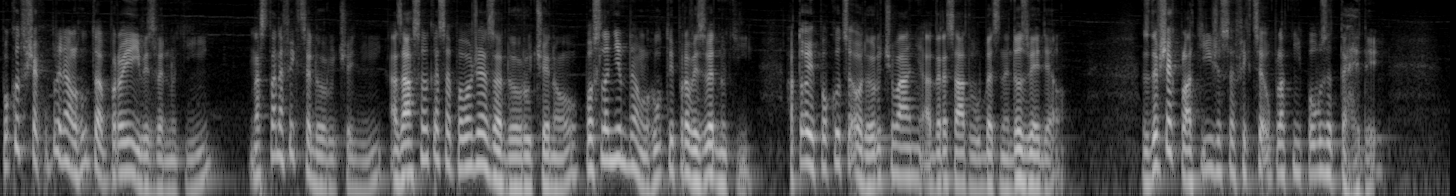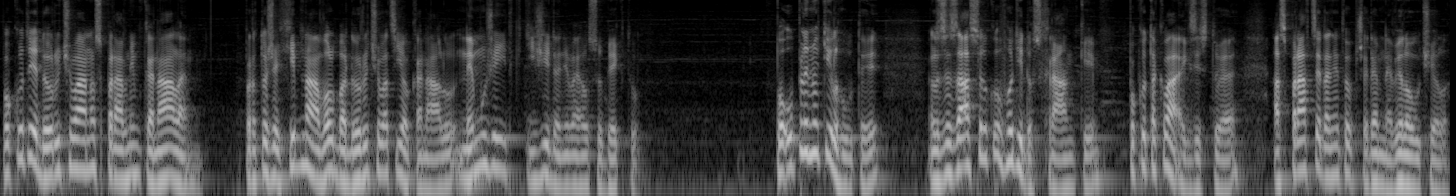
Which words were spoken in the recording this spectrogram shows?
Pokud však uplyne lhuta pro její vyzvednutí, nastane fikce doručení a zásilka se považuje za doručenou posledním dnem lhuty pro vyzvednutí, a to i pokud se o doručování adresát vůbec nedozvěděl. Zde však platí, že se fikce uplatní pouze tehdy, pokud je doručováno správným kanálem, protože chybná volba doručovacího kanálu nemůže jít k tíži daňového subjektu. Po uplynutí lhůty lze zásilku vhodit do schránky, pokud taková existuje, a správce daně to předem nevyloučil.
